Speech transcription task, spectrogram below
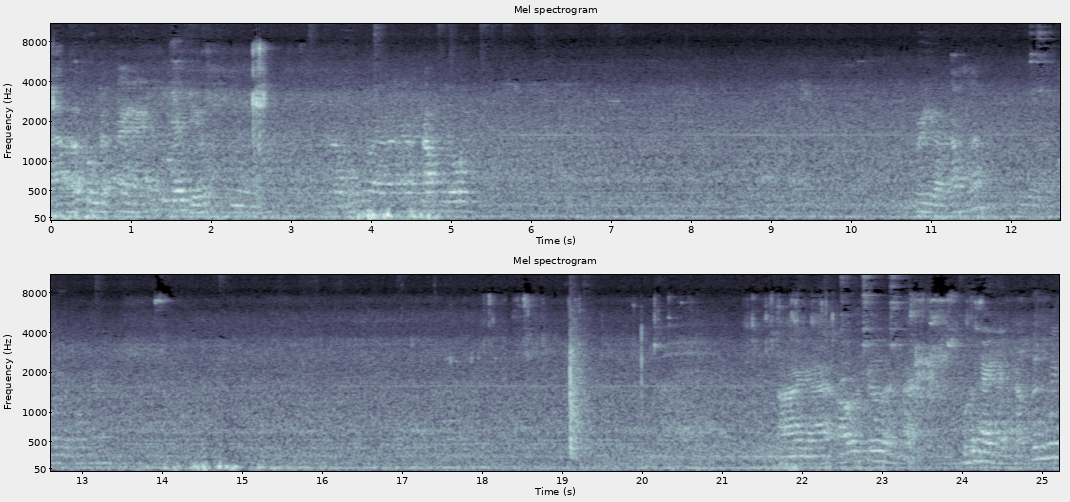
à, ở khu vực này này nó cũng dễ chịu ừ. rồi cũng ờ, đông vui bây giờ đông lắm. À dạ ở chưa bữa nay là chặt cứng hết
